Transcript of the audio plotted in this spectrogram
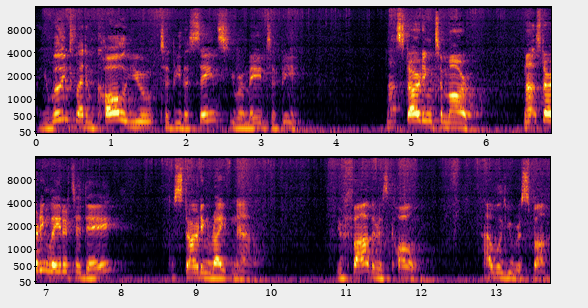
Are you willing to let Him call you to be the saints you were made to be? Not starting tomorrow, not starting later today, but starting right now. Your Father is calling. How will you respond?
